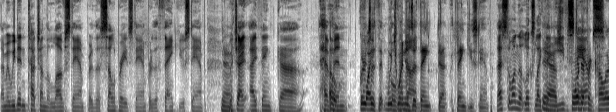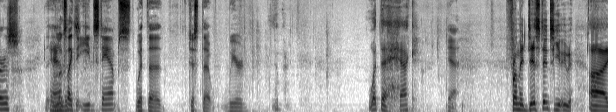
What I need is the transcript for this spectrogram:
I mean, we didn't touch on the love stamp or the celebrate stamp or the thank you stamp, Yeah. which I, I think uh, have Oh, been th- which one is a thank the thank you stamp? That's the one that looks like yeah, the Eid four stamps. different colors. It looks like the Eid stamps with the just the weird. What the heck? Yeah, From a distance, you uh,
